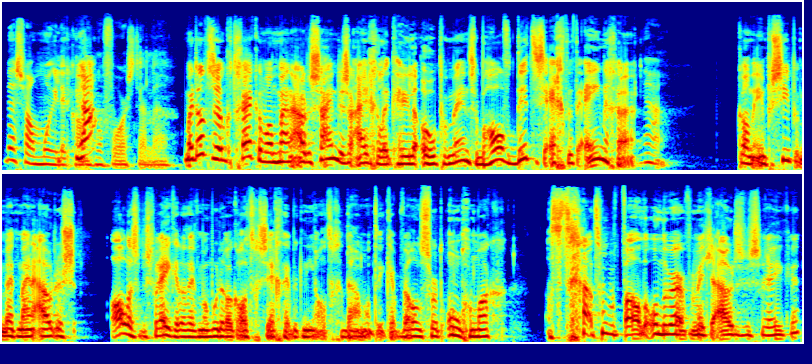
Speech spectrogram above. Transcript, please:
best wel moeilijk, kan Ja. ik me voorstellen. Maar dat is ook het gekke, want mijn ouders zijn dus eigenlijk hele open mensen. Behalve dit is echt het enige. Ja, kan in principe met mijn ouders alles bespreken. Dat heeft mijn moeder ook altijd gezegd. heb ik niet altijd gedaan. Want ik heb wel een soort ongemak als het gaat om bepaalde onderwerpen met je ouders bespreken.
